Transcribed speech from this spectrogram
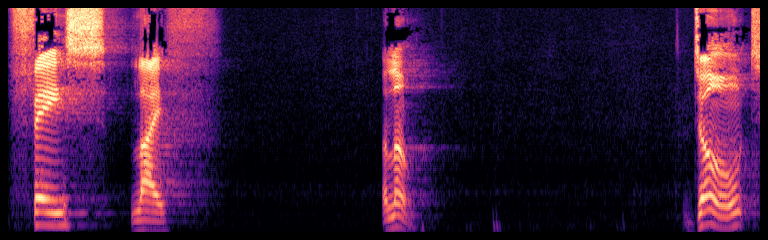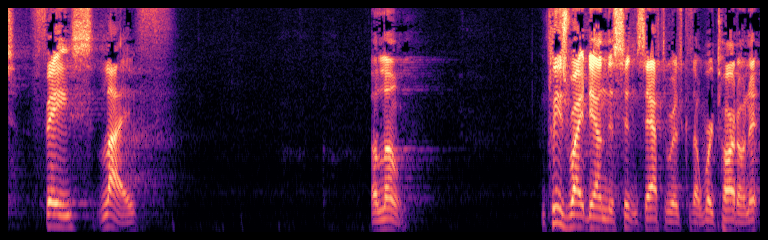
face life alone. Don't face life alone. Please write down this sentence afterwards because I worked hard on it.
